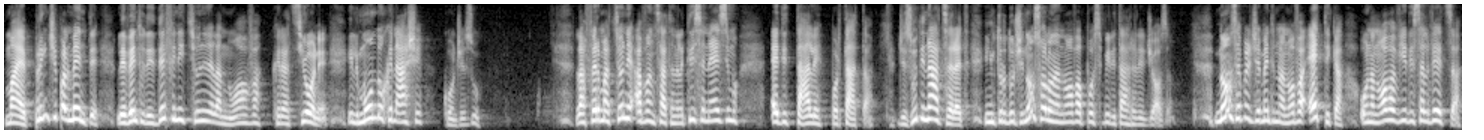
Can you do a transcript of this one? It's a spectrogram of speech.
ma è principalmente l'evento di definizione della nuova creazione, il mondo che nasce con Gesù. L'affermazione avanzata nel cristianesimo è di tale portata. Gesù di Nazareth introduce non solo una nuova possibilità religiosa, non semplicemente una nuova etica o una nuova via di salvezza,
